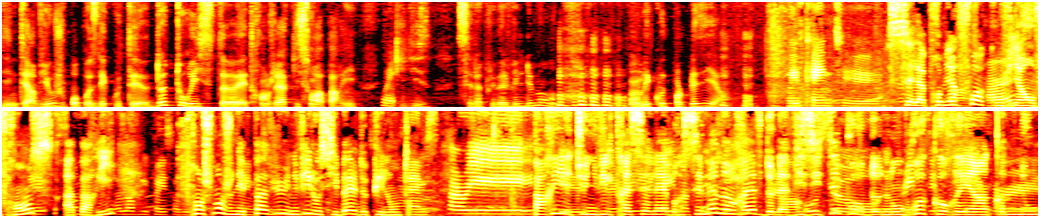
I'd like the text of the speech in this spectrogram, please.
d'interview. Je vous propose d'écouter euh, deux touristes euh, étrangères qui sont à Paris et qui disent c'est la plus belle ville du monde. on, écoute pour le plaisir. C'est la première fois qu'on vient en France, à Paris. Franchement, je n'ai pas vu une ville aussi belle depuis longtemps. Paris est une ville très célèbre. C'est même un rêve de la visiter pour de nombreux Coréens comme nous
